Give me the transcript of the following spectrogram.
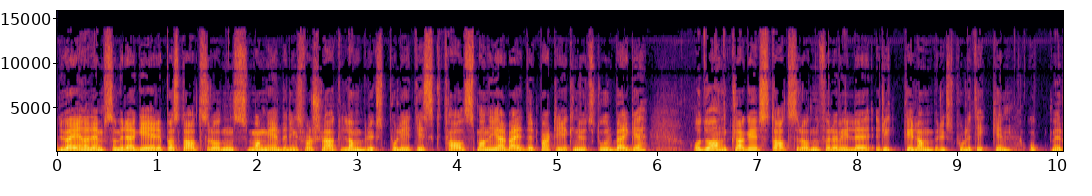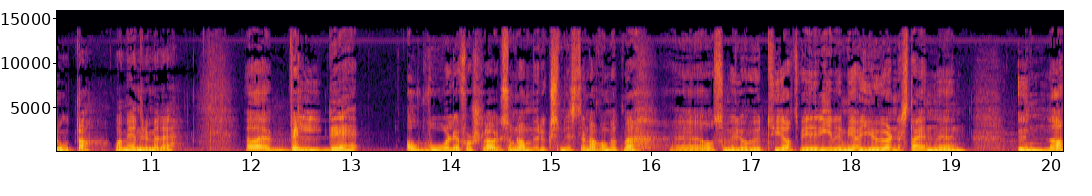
Du er en av dem som reagerer på statsrådens mange endringsforslag, landbrukspolitisk talsmann i Arbeiderpartiet Knut Storberget. Og du anklager statsråden for å ville rykke landbrukspolitikken opp med rota. Hva mener du med det? Ja, det er veldig alvorlige forslag som landbruksministeren har kommet med, eh, og som vil jo bety at vi river mye av hjørnesteinen unna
